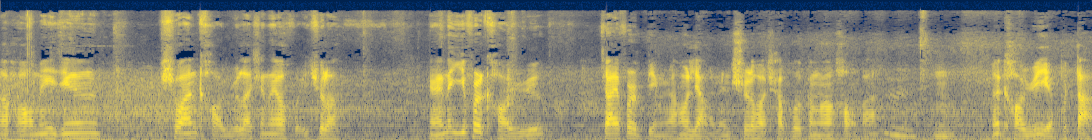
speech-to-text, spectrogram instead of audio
啊好，我们已经吃完烤鱼了，现在要回去了。感觉那一份烤鱼加一份饼，然后两个人吃的话，差不多刚刚好吧？嗯嗯，那烤鱼也不大，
